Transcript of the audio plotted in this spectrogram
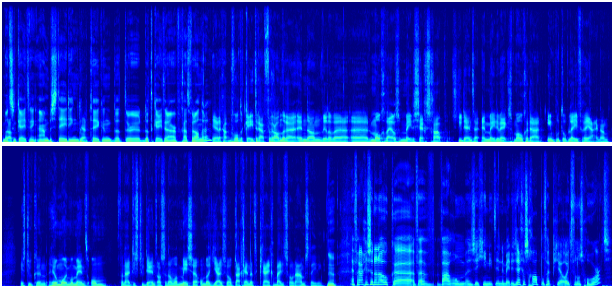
Wat is een catering aanbesteding? Dat betekent dat, er, dat de cateraar gaat veranderen? Ja, dan gaat bijvoorbeeld een cateraar veranderen. En dan willen we, eh, dan mogen wij als medezeggenschap, studenten en medewerkers, mogen daar input op leveren. Ja, en dan is het natuurlijk een heel mooi moment om vanuit die student, als ze dan wat missen, om dat juist wel op de agenda te krijgen bij die zo'n aanbesteding. Ja. En vraag je ze dan ook, eh, waarom zit je niet in de medezeggenschap? Of heb je ooit van ons gehoord?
